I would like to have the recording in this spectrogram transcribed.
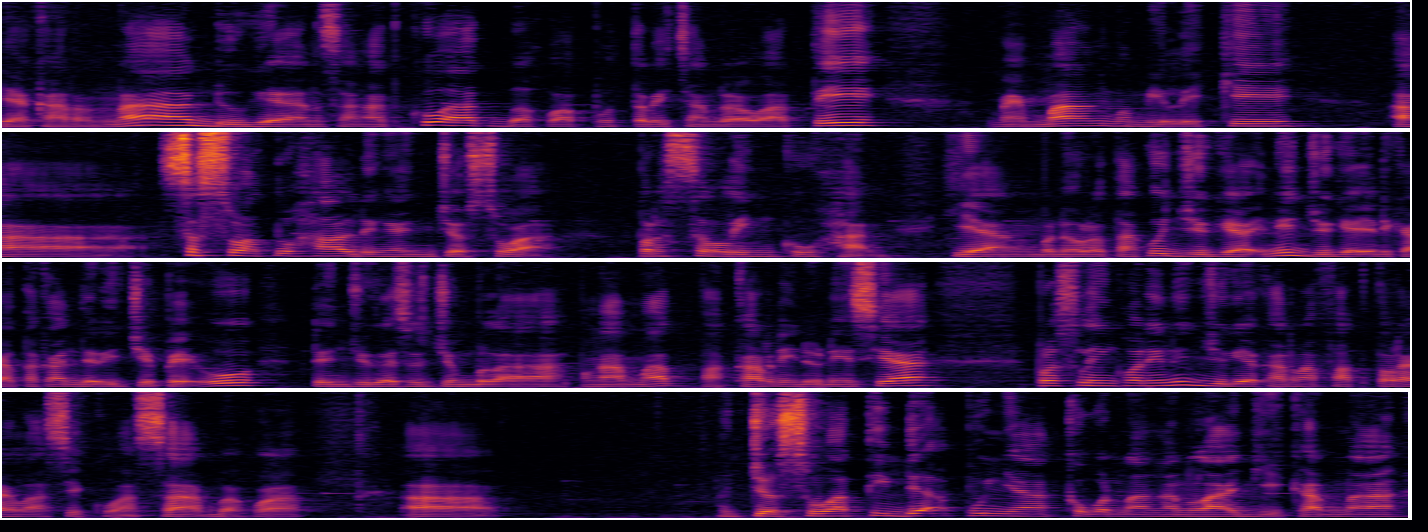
ya karena dugaan sangat kuat bahwa Putri Chandrawati memang memiliki uh, sesuatu hal dengan Joshua perselingkuhan yang menurut aku juga ini juga yang dikatakan dari JPU dan juga sejumlah pengamat pakar di Indonesia perselingkuhan ini juga karena faktor relasi kuasa bahwa uh, Joshua tidak punya kewenangan lagi karena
